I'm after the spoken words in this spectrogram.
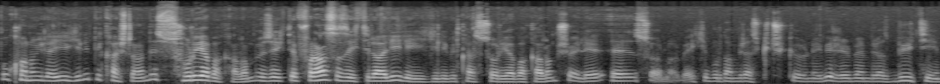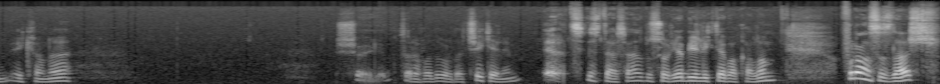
bu konuyla ilgili birkaç tane de soruya bakalım. Özellikle Fransız ihtilali ile ilgili birkaç soruya bakalım. Şöyle e, sorular belki buradan biraz küçük görünebilir. Ben biraz büyüteyim ekranı. Şöyle bu tarafa doğru da çekelim. Evet isterseniz bu soruya birlikte bakalım. Fransızlar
